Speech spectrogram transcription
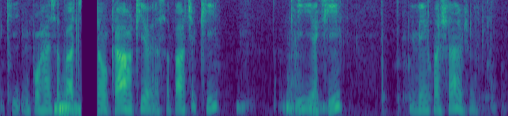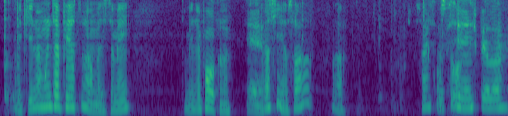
aqui, empurrar essa parte do carro aqui, ó, essa parte aqui, aqui e aqui, e vem com a chave. Aqui não é muito aperto não, mas também, também não é pouco, né? É. É assim, ó, só, ó. Só encostou. Suficiente pela.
